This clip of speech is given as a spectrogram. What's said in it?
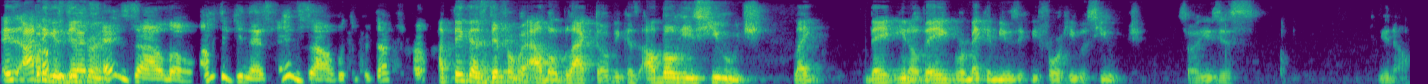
it, I But think I'm it's different. That's Exile though. I'm thinking that's Exile with the production, huh? I think that's different with Aloe Blacc though, because although he's huge, like they, you know, they were making music before he was huge. So he's just, you know.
